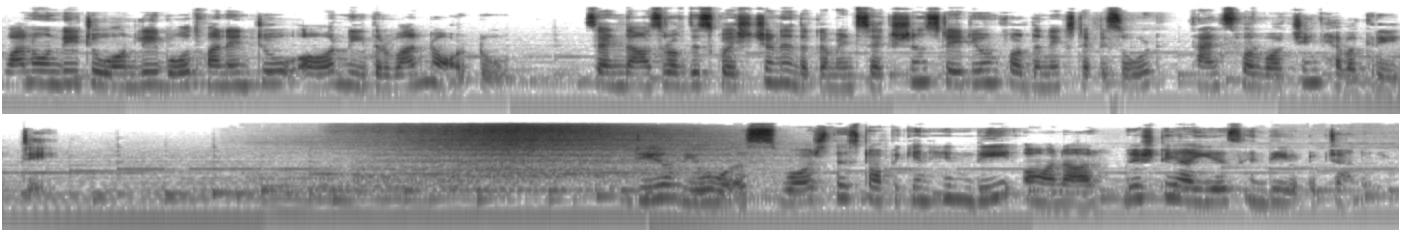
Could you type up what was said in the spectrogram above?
1 only, 2 only, both 1 and 2 or neither 1 nor 2? Send the answer of this question in the comment section. Stay tuned for the next episode. Thanks for watching. Have a great day. Dear viewers, watch this topic in Hindi on our Drishti IAS Hindi YouTube channel.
